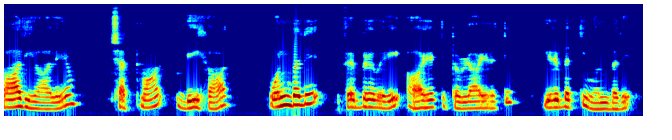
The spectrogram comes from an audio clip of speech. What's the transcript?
காதி ஆலயம். சத்மான். பீகார். ஒன்பது பிப்ரவரி ஆயிரத்தி தொள்ளாயிரத்தி இருபத்தி ஒன்பது.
